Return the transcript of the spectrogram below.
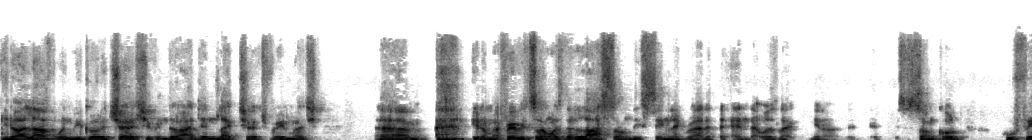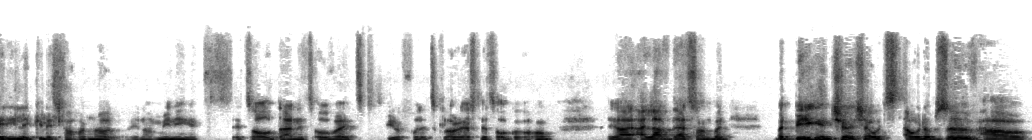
you know, I love when we go to church, even though I didn't like church very much. Um, you know, my favorite song was the last song they sing, like right at the end. That was like, you know, it, it's a song called "Who Ferile You know, meaning it's it's all done, it's over, it's beautiful, it's glorious. Let's all go home. You know, I, I love that song, but but being in church, I would I would observe how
